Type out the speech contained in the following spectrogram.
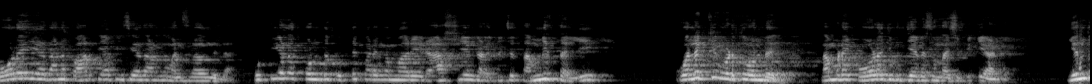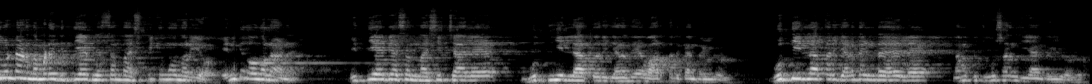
കോളേജ് ഏതാണ് പാർട്ടി ഓഫീസ് ഏതാണെന്ന് മനസ്സിലാകുന്നില്ല കുട്ടികളെ കൊണ്ട് കുട്ടിപ്പരങ്ങന്മാരെ രാഷ്ട്രീയം കളിപ്പിച്ച് തമ്മിൽ തല്ലി കൊലയ്ക്ക് കൊടുത്തുകൊണ്ട് നമ്മുടെ കോളേജ് വിദ്യാഭ്യാസം നശിപ്പിക്കുകയാണ്. എന്തുകൊണ്ടാണ് നമ്മുടെ വിദ്യാഭ്യാസം നശിപ്പിക്കുന്നതെന്നറിയോ? എനിക്ക് തോന്നുന്നതാണ് വിദ്യാഭ്യാസം നശിച്ചാൽ ബുദ്ധിയില്ലാത്ത ഒരു ജനതയെ വാർത്തെടുക്കാൻ കഴിയുള്ളൂ. ബുദ്ധിയില്ലാത്ത ഒരു ജനത ഉണ്ടായാലേ നമുക്ക് ചൂഷണം ചെയ്യാൻ കഴിയുള്ളൂ.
